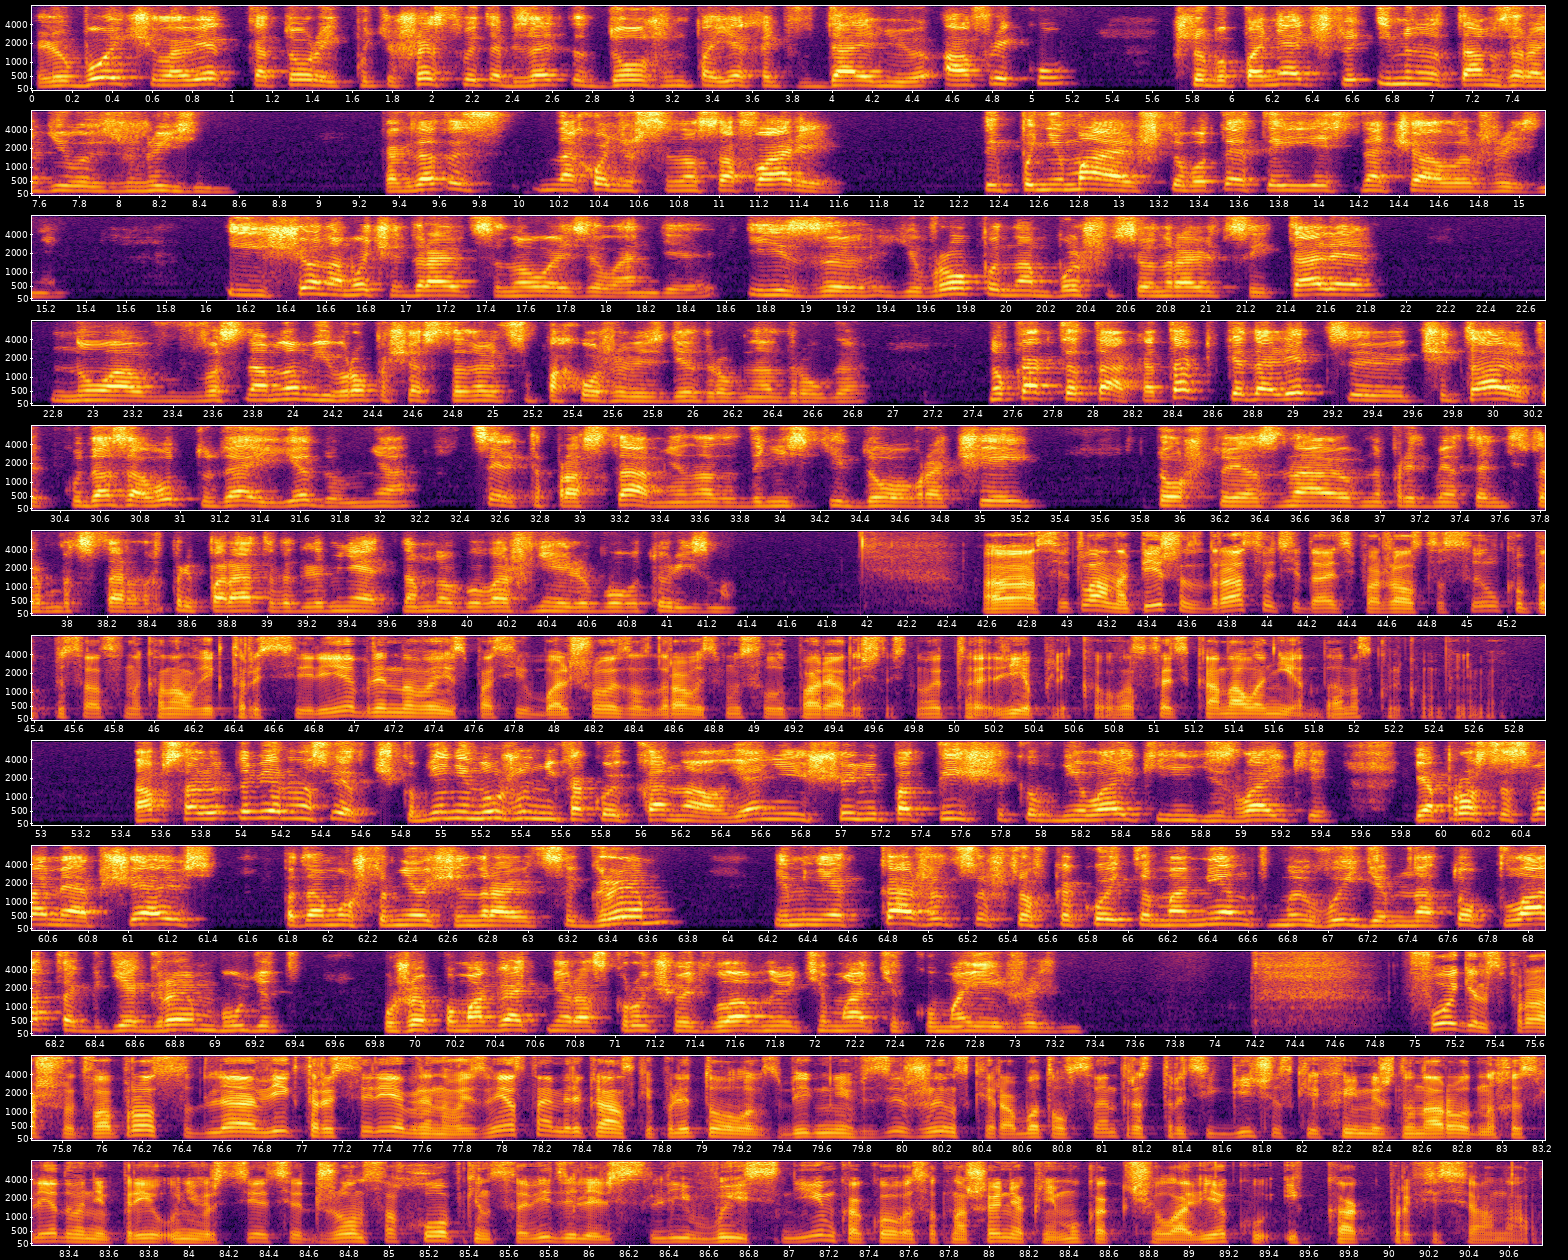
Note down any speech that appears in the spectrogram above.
Любой человек, который путешествует, обязательно должен поехать в дальнюю Африку, чтобы понять, что именно там зародилась жизнь когда ты находишься на сафари, ты понимаешь, что вот это и есть начало жизни. И еще нам очень нравится Новая Зеландия. Из Европы нам больше всего нравится Италия. Ну а в основном Европа сейчас становится похожа везде друг на друга. Ну как-то так. А так, когда лекции читаю, так куда зовут, туда и еду. У меня цель-то проста. Мне надо донести до врачей то, что я знаю на предмет антитромбоцитарных препаратов, и для меня это намного важнее любого туризма. А, Светлана пишет, здравствуйте, дайте, пожалуйста, ссылку, подписаться на канал Виктора Серебряного, и спасибо большое за здравый смысл и порядочность. Но это реплика. У вас, кстати, канала нет, да, насколько мы понимаем? Абсолютно верно, Светочка. Мне не нужен никакой канал. Я не ищу ни подписчиков, ни лайки, ни дизлайки. Я просто с вами общаюсь, потому что мне очень нравится Грэм, и мне кажется, что в какой-то момент мы выйдем на то плато, где Грэм будет уже помогать мне раскручивать главную тематику моей жизни. Фогель спрашивает. Вопрос для Виктора Серебряного. Известный американский политолог Збигнев Зижинский работал в Центре стратегических и международных исследований при университете Джонса Хопкинса. Видели ли вы с ним? Какое у вас отношение к нему как к человеку и как к профессионалу?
